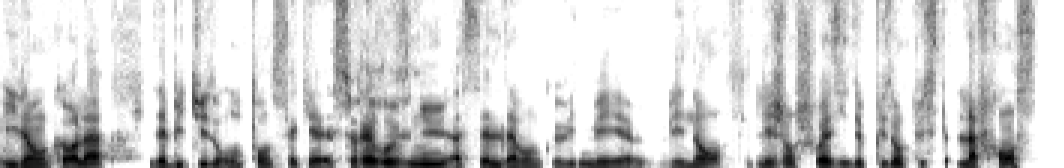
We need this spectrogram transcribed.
il est encore là. Les habitudes, on pensait qu'elles seraient revenues à celles d'avant le Covid, mais, mais non, les gens choisissent de plus en plus la France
